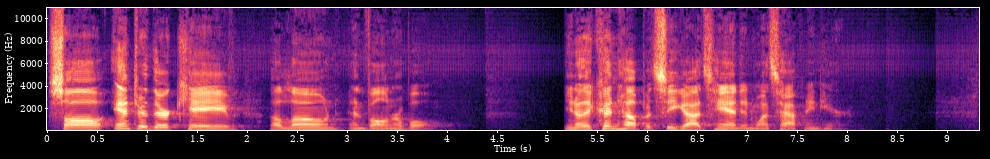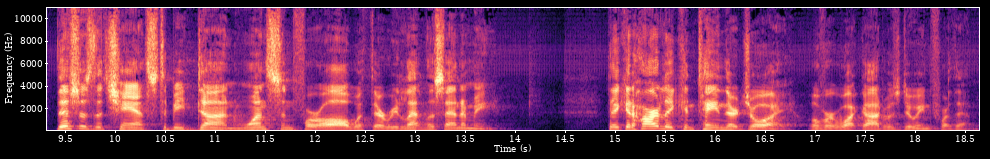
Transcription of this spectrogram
Saul entered their cave alone and vulnerable. You know, they couldn't help but see God's hand in what's happening here. This is the chance to be done once and for all with their relentless enemy. They could hardly contain their joy over what God was doing for them.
